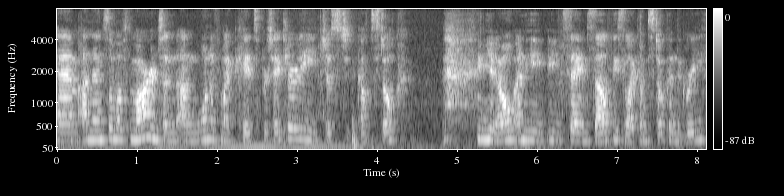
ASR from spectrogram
um, and then some of them aren't. And, and one of my kids particularly just got stuck, you know, and he, he'd say himself, he's like, I'm stuck in the grief.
